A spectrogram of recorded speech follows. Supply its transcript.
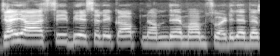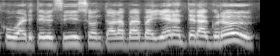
ಜೈ ಆರ್ ಸಿ ಬಿ ಎಸ್ ಅಲ್ಲಿ ಕಾಪ್ ನಮ್ದೇ ಮಾಮ್ಸ್ ಹೊಡಿಲೇಬೇಕು, ಹೊಡಿತೀವಿ, ಸೀಸು ಅಂತ. ತಡ ಬಾಯ್ ಬಾಯ್ ಏನಂತೀರಾ ಗುರು?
